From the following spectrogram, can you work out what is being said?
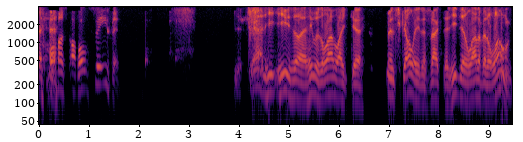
almost a whole season. Yeah, and he he's uh, he was a lot like uh, Vin Scully the fact that he did a lot of it alone.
